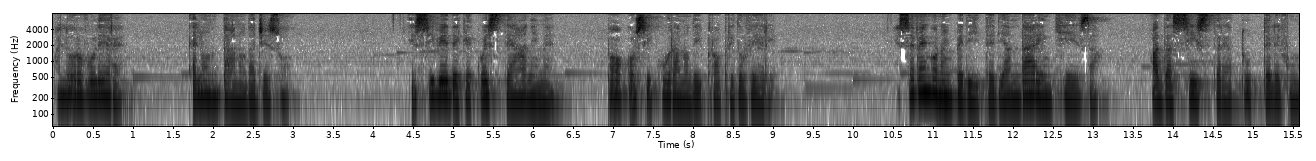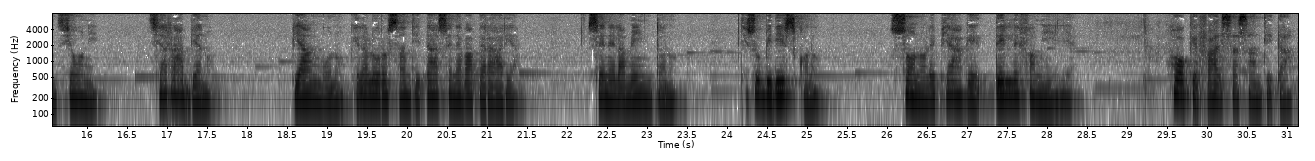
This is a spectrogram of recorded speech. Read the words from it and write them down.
ma il loro volere è lontano da Gesù. E si vede che queste anime poco si curano dei propri doveri. E se vengono impedite di andare in chiesa, ad assistere a tutte le funzioni, si arrabbiano, piangono che la loro santità se ne va per aria, se ne lamentano, disubbidiscono, sono le piaghe delle famiglie. Oh, che falsa santità!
